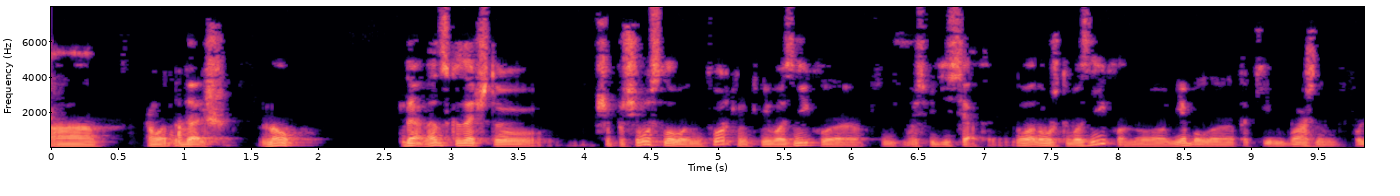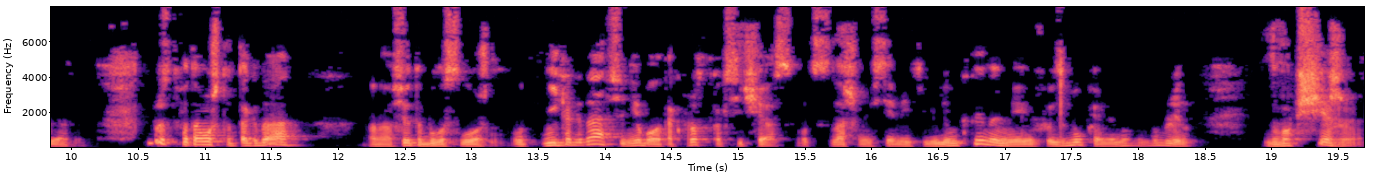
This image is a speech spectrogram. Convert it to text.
А, вот, дальше. Ну, да, надо сказать, что вообще почему слово нетворкинг не возникло в 80-е? Ну, оно может и возникло, но не было таким важным и популярным. Просто потому, что тогда а, все это было сложно. Вот никогда все не было так просто, как сейчас. Вот с нашими всеми этими линкдинами, фейсбуками, ну, ну блин, ну вообще же,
